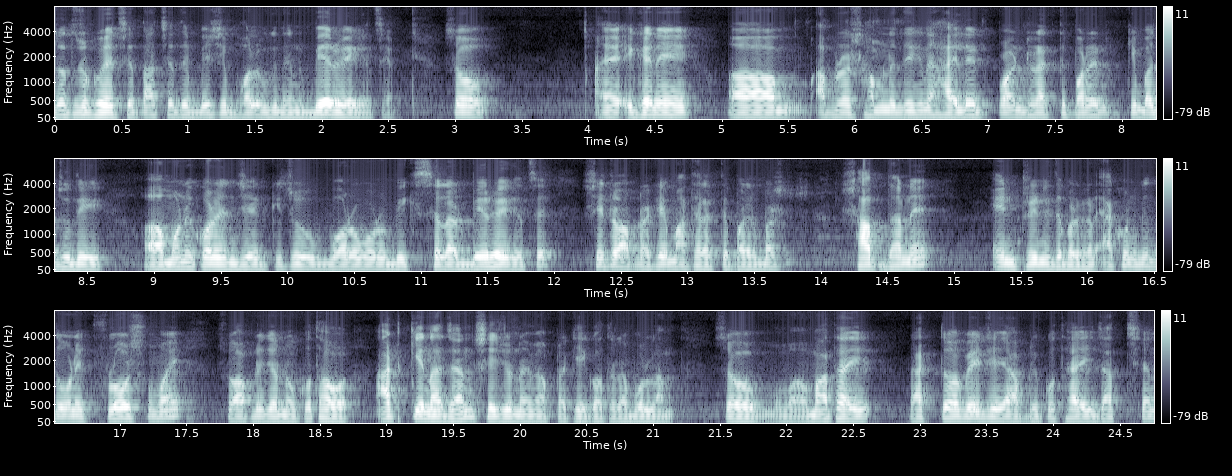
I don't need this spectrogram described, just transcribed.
যতটুকু হয়েছে, তার সাথে বেশি ভলিউম কিন্তু এখানে বের হয়ে গেছে। সো এখানে আপনারা সামনের দিকে হাইলাইট পয়েন্ট রাখতে পারেন, কিংবা যদি মনে করেন যে কিছু বড় বড় বিগ সেলার বের হয়ে গেছে, সেটাও আপনাকে মাথায় রাখতে পারেন বা সাবধানে এন্ট্রি নিতে পারেন। কারণ এখন কিন্তু অনেক ফ্লো সময় সো আপনি যেন কোথাও আটকে না যান, সেই জন্য আমি আপনাকে এই কথাটা বললাম। সো মাথায় রাখতে হবে যে আপনি কোথায় যাচ্ছেন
